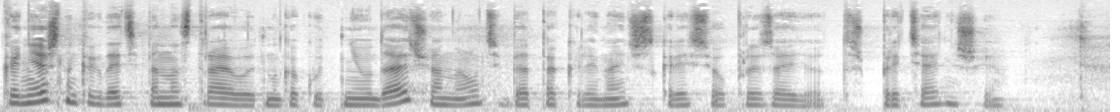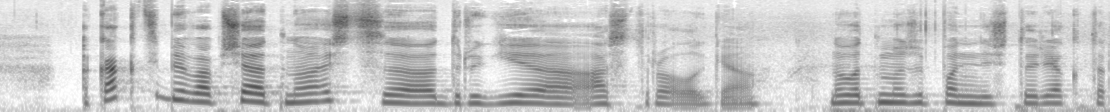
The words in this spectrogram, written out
конечно, когда тебя настраивают на какую-то неудачу, она у тебя так или иначе, скорее всего, произойдет. Ты же притянешь ее. А как к тебе вообще относятся другие астрологи? Ну вот мы уже поняли, что ректор,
